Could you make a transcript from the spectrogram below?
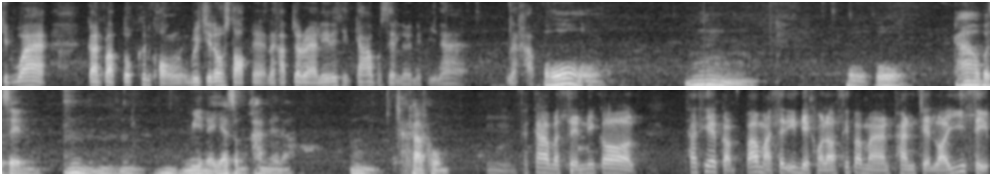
คิดว่าการปรับตัวขึ้นของ regional stock เนี่ยนะครับ จะแรลลี่ได้ถึง 9%เลยในปีหน้านะครับ โอ้ อืม โอ้โห เก้าเปอร์เซ็นต์มีนัยสำคัญเลยนะอืมครับผมถ้าเก้าเปอร์เซ็นต์นี่ก็ถ้าเทียบกับเป้าหมาย SET Index ของเราที่ประมาณพันเจ็ดร้อยยี่สิบ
